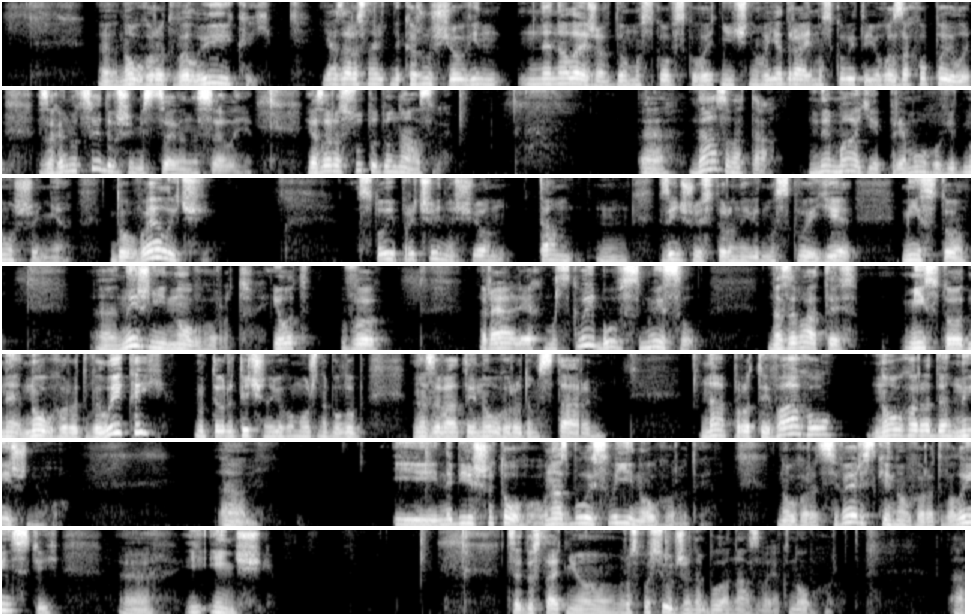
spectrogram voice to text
Новгород Великий. Я зараз навіть не кажу, що він не належав до московського етнічного ядра, і московити його захопили, загеноцидивши місцеве населення. Я зараз суто до назви. Е, назва та не має прямого відношення до величі з тої причини, що там з іншої сторони від Москви є місто е, Нижній Новгород, і от в реаліях Москви був смисл називати місто одне Новгород Великий, ну, теоретично його можна було б називати Новгородом Старим, на противагу Новгорода Нижнього. Ем, І не більше того, у нас були свої Новгороди. Новгород Сіверський, Новгород Волинський е, і інші. Це достатньо розповсюджена була назва як Новгород. А,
